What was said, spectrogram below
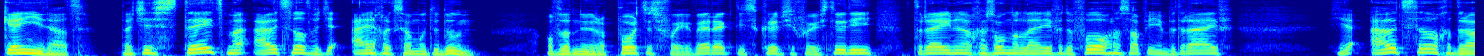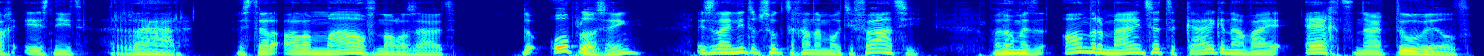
Ken je dat? Dat je steeds maar uitstelt wat je eigenlijk zou moeten doen. Of dat nu een rapport is voor je werk, die scriptie voor je studie, trainen, gezonder leven, de volgende stap in je bedrijf. Je uitstelgedrag is niet raar. We stellen allemaal van alles uit. De oplossing is alleen niet op zoek te gaan naar motivatie, maar door met een andere mindset te kijken naar waar je echt naartoe wilt.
